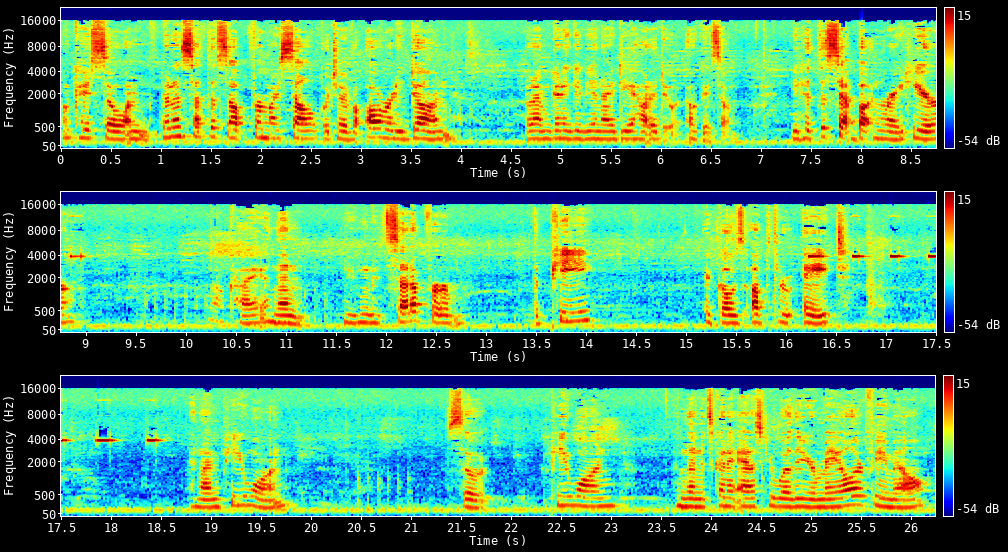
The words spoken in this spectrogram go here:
Okay, so I'm going to set this up for myself, which I've already done, but I'm going to give you an idea how to do it. Okay, so you hit the set button right here. Okay, and then you can set up for the P, it goes up through 8, and I'm P1. So P1, and then it's going to ask you whether you're male or female.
